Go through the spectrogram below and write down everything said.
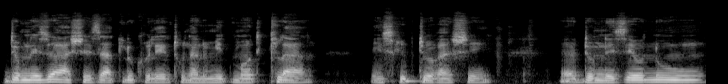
Dumnezeu a așezat lucrurile într-un anumit mod clar în Scriptura și uh, Dumnezeu nu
